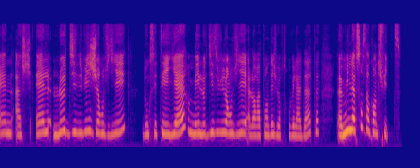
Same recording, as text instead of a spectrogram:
NHL le 18 janvier. Donc c'était hier, mais le 18 janvier, alors attendez, je vais retrouver la date, euh, 1958.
